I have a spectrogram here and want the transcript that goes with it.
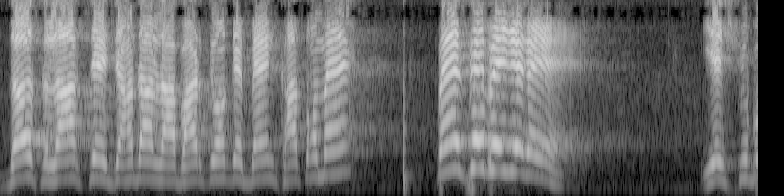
10 लाख से ज़्यादा लाभार्थियों के बैंक खातों में पैसे भेजे गए हैं। ये शुभ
